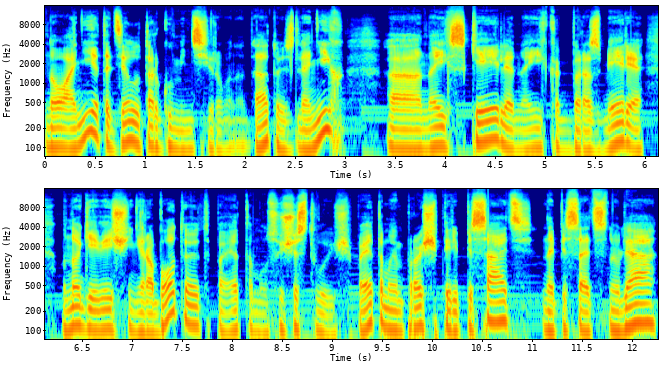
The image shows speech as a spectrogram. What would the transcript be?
но они это делают аргументированно, да, то есть для них э, на их скейле, на их как бы размере многие вещи не работают, поэтому существующие, поэтому им проще переписать, написать с нуля,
